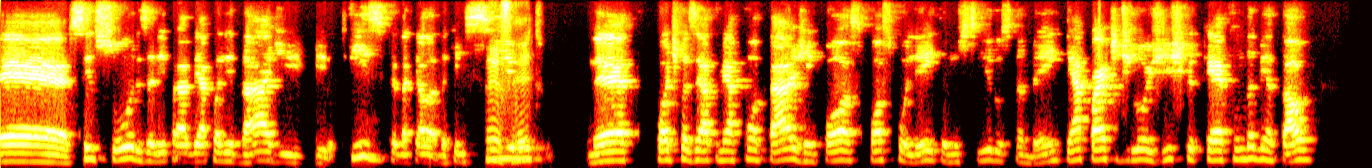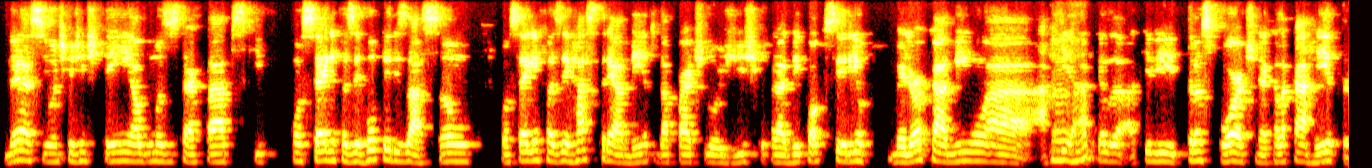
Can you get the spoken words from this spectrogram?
é, sensores ali para ver a qualidade física daquela, daquele silo, né? Pode fazer a, também a contagem pós, pós-colheita nos silos também. Tem a parte de logística que é fundamental, né? Assim, onde que a gente tem algumas startups que conseguem fazer roteirização, conseguem fazer rastreamento da parte logística para ver qual que seria o melhor caminho a, a, uhum. aquela, aquele transporte, né? aquela carreta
